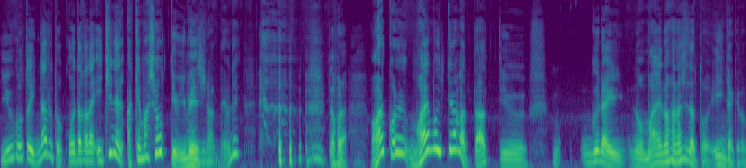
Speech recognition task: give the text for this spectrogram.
いうことになるとこれだから1年明けましょうっていうイメージなんだよね。だからあれこれ前も言ってなかったっていうぐらいの前の話だといいんだけど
